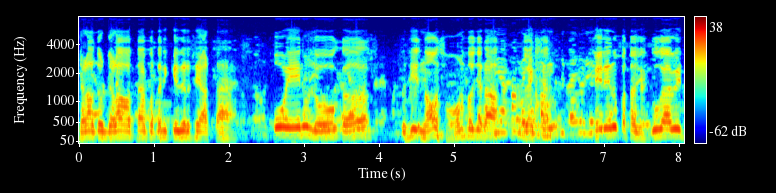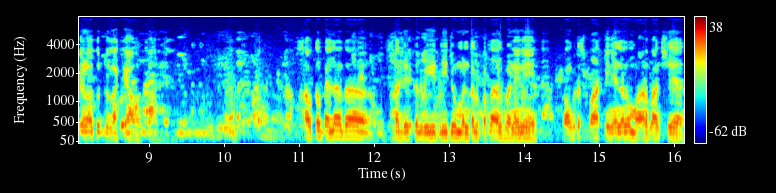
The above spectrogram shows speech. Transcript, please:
ਡਲਾ ਤੋਂ ਡਲਾ ਹੋਤਾ ਹੈ, ਪਤਾ ਨਹੀਂ ਕਿਧਰ ਸੇ ਆਤਾ ਹੈ। ਉਹ ਇਹਨੂੰ ਲੋਕ, ਤੁਸੀਂ ਨੌ ਸੌਣ ਤੋਂ ਜਿਹੜਾ ਇਲੈਕਸ਼ਨ ਫਿਰ ਇਹਨੂੰ ਪਤਾ ਲੱਗੂਗਾ ਵੀ ਡਲਾ ਤੋਂ ਡਲਾ ਕਿਆ ਹੁੰਦਾ ਸਭ ਤੋਂ ਪਹਿਲਾਂ ਤਾਂ ਸਾਡੇ ਕੁਲਵੀਰ ਜੀ ਜੋ ਮੰਡਲ ਪ੍ਰਧਾਨ ਬਣੇ ਨੇ, ਕਾਂਗਰਸ ਪਾਰਟੀ ਨੇ ਇਹਨਾਂ ਨੂੰ ਮਾਣ ਬਖਸ਼ਿਆ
